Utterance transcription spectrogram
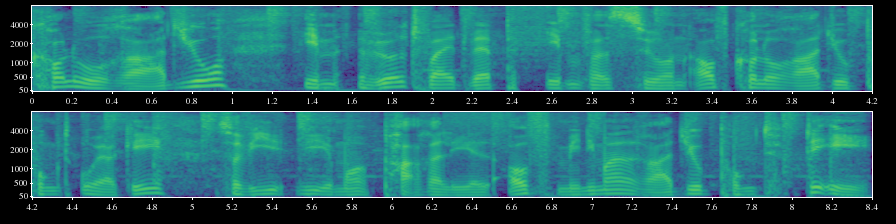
Coloradio, im World Wide Web ebenfalls zu hören auf coloradio.org sowie wie immer parallel auf minimalradio.de.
